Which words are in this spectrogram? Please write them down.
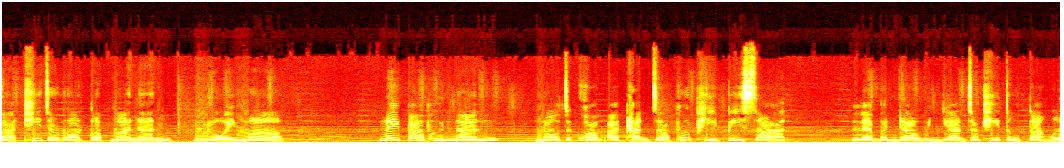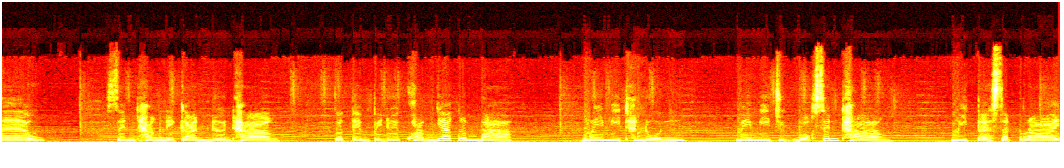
กาสที่จะรอดกลับมานั้นน้อยมาก ในป่าพื้นนั้น นอกจากความอาถรรพ์จากพูดผีปีศาจ และบรรดาวิญญาณเจ้าที่ต่างๆแล้ว เส้นทางในการเดินทาง ก็เต็มไปด้วยความยากลำบาก ไม่มีถนน ไม่มีจุดบอกเส้นทาง มีแต่สัตว์ร้าย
